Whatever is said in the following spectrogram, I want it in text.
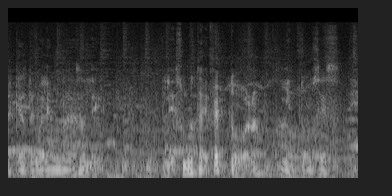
a que el rival en una de esas le, le surta efecto, ¿verdad? Y entonces eh,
